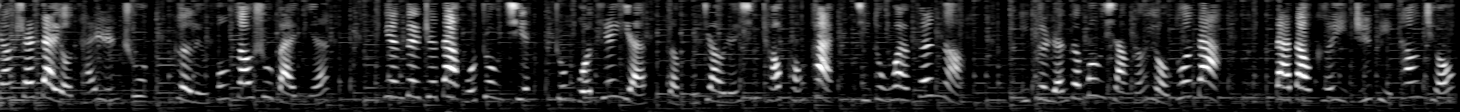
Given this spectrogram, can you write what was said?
江山代有才人出，各领风骚数百年。面对这大国重器，中国天眼怎不叫人心潮澎湃、激动万分呢？一个人的梦想能有多大？大到可以直抵苍穹。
